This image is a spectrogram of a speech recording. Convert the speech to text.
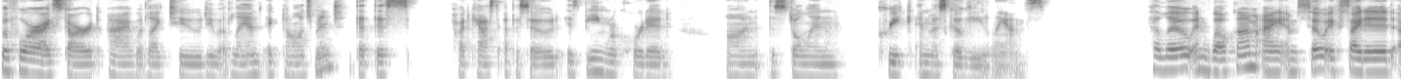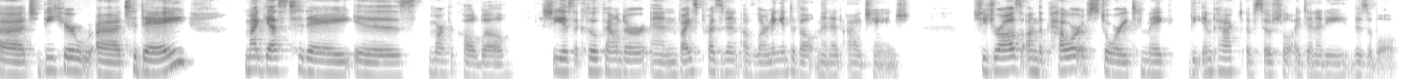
Before I start, I would like to do a land acknowledgement that this podcast episode is being recorded on the stolen Creek and Muskogee lands. Hello and welcome. I am so excited uh, to be here uh, today. My guest today is Martha Caldwell. She is a co founder and vice president of learning and development at iChange. She draws on the power of story to make the impact of social identity visible.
